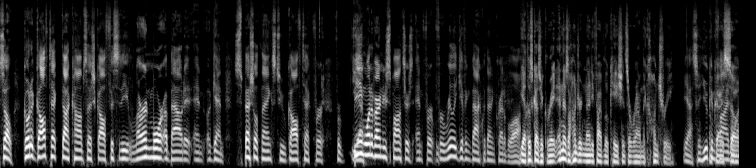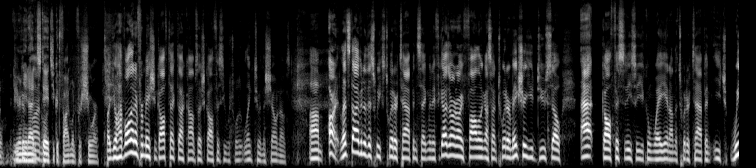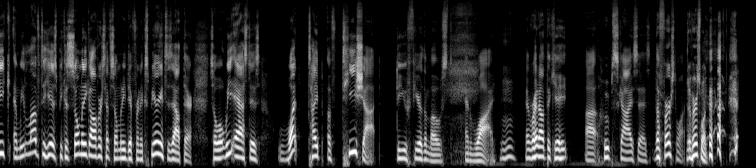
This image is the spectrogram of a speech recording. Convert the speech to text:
so go to golftec.com slash golficity, learn more about it. And again, special thanks to GolfTEC for for being Yeah. one of our new sponsors and for for really giving back with that incredible offer. yeah, those guys are great. And there's 195 locations around the country. Yeah, so you can Okay, find so one. if You you're in the United States, you could find one for sure. But you'll have all that information, golftec.com slash golficity, which we'll link to in the show notes. Um, all right, let's dive into this week's Twitter tap in segment. If you guys aren't already following us on Twitter, make sure you do so at Golficity so you can weigh in on the Twitter tap in each week. And we love to hear this because so many golfers have so many different experiences out there. So what we asked is what type of tee shot do you fear the most and why? Mm-hmm. And right out the gate, uh, Hoop Sky says the first one. The first one.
